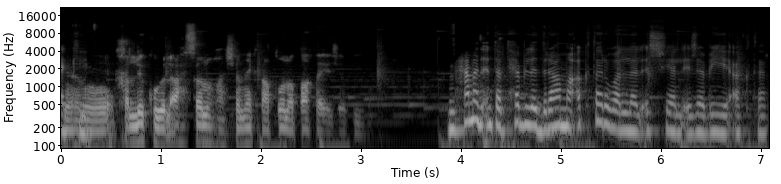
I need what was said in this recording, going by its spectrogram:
أكيد. يعني خليكم بالأحسن وعشان هيك تعطونا طاقة إيجابية. محمد أنت بتحب الدراما أكثر ولا الأشياء الإيجابية أكثر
